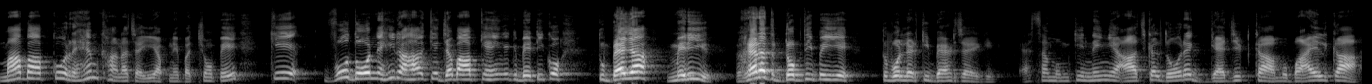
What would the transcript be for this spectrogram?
माँ बाप को रहम खाना चाहिए अपने बच्चों पे कि वो दौर नहीं रहा कि जब आप कहेंगे कि, बेटी को, तू बह जा, मेरी गैरत डूबती पे ये तो वो लड़की बैठ जाएगी। ऐसा मुमकिन नहीं है। आजकल दौर है गैजेट का, मोबाइल का।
